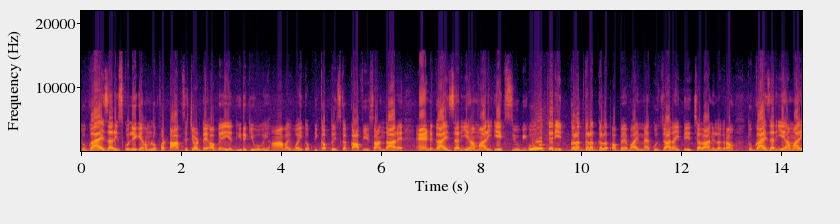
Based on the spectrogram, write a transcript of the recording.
तो गाइस यार इसको लेके हम लोग फटाक से चढ़ते अबे ये धीरे की हो गई। हाँ भाई वही तो पिकअप तो इसका काफ़ी शानदार है। एंड गाइस यार ये हमारी एक सी ओ तेरी गलत गलत गलत। अबे भाई मैं कुछ ज़्यादा ही तेज चलाने लग रहा हूँ। तो गाइजर ये हमारी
